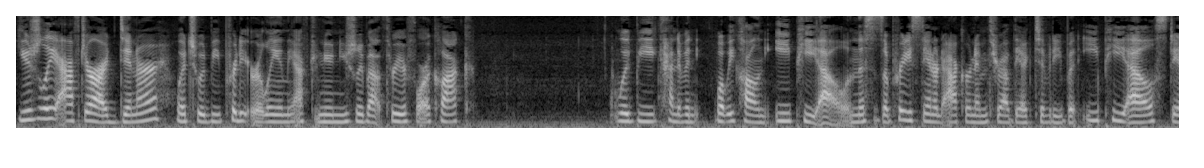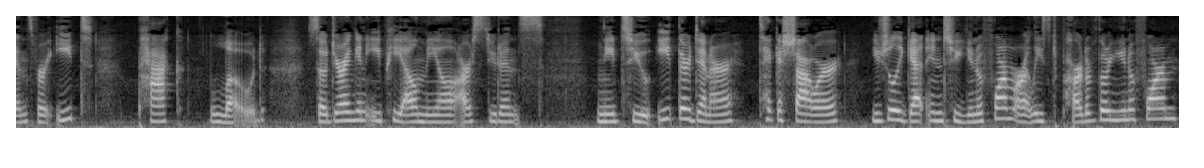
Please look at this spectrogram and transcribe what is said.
usually after our dinner, which would be pretty early in the afternoon, usually about three or four o'clock, would be kind of an what we call an EPL, and this is a pretty standard acronym throughout the activity. But EPL stands for Eat, Pack, Load. So during an EPL meal, our students need to eat their dinner, take a shower, usually get into uniform or at least part of their uniform,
